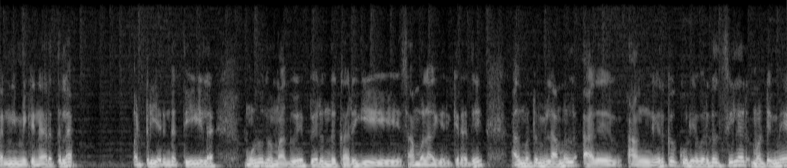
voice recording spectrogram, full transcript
கண்ணிமிக்க நேரத்தில் பற்றி எறிந்த தீயில முழுவதுமாகவே பேருந்து கருகி சாம்பலாகி இருக்கிறது. அது மட்டும் இல்லாமல் அது அங்கு இருக்கக்கூடியவர்கள் சிலர் மட்டுமே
